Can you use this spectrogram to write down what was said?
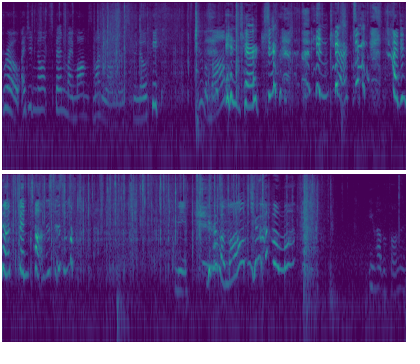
Bro, I did not spend my mom's money on this for no reason. You have a mom? In character. In character. I did not spend Thomas's money. Me. You have a mom? You have a mom. You have a father.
